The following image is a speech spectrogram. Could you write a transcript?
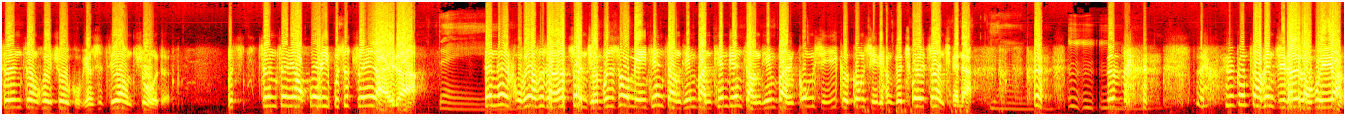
真正会做股票是这样做的，不是真正要获利，不是追来的。啊。对，但那个股票市场要赚钱，不是说每天涨停板，天天涨停板，恭喜一个，恭喜两个就会赚钱的、呀。嗯 嗯嗯，那 跟诈骗集团有什么不一样？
